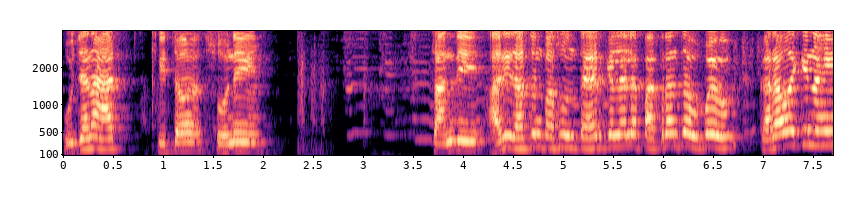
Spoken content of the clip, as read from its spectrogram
पूजनात पितळ सोने चांदी आदी धातूंपासून तयार केलेल्या पात्रांचा उपयोग करावा की नाही?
